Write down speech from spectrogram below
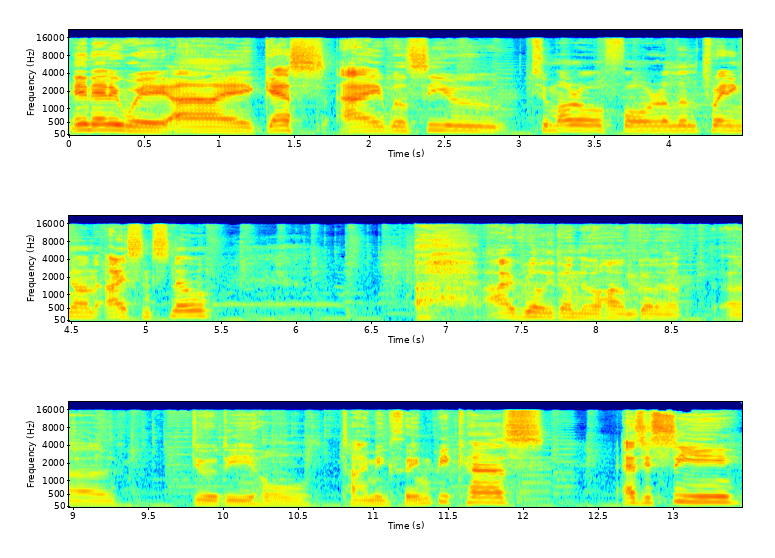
In any way, I guess I will see you tomorrow for a little training on ice and snow. Uh, I really don't know how I'm gonna uh, do the whole timing thing because, as you see,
